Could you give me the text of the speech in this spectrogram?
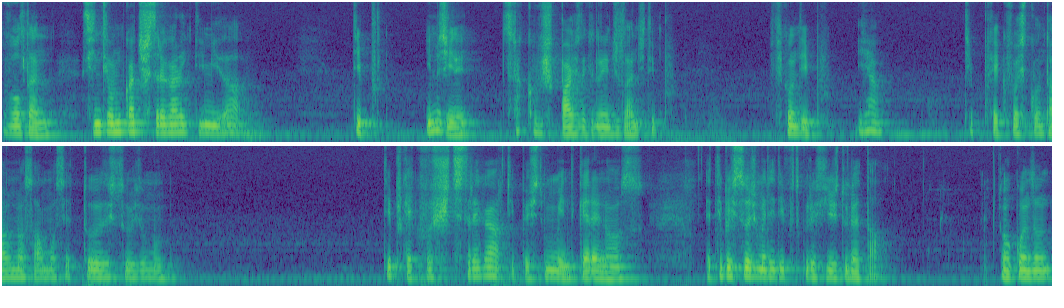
voltando, sinto um bocado de estragar a intimidade. Tipo, imaginem, será que os pais da Carolina dos Landes, tipo, ficam tipo, yeah, tipo, porque é que foste contar o nosso almoço a todas as pessoas do mundo? Tipo, porque é que foste estragar, tipo, este momento que era nosso? É tipo as pessoas metem tipo fotografias do Natal. Ou quando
